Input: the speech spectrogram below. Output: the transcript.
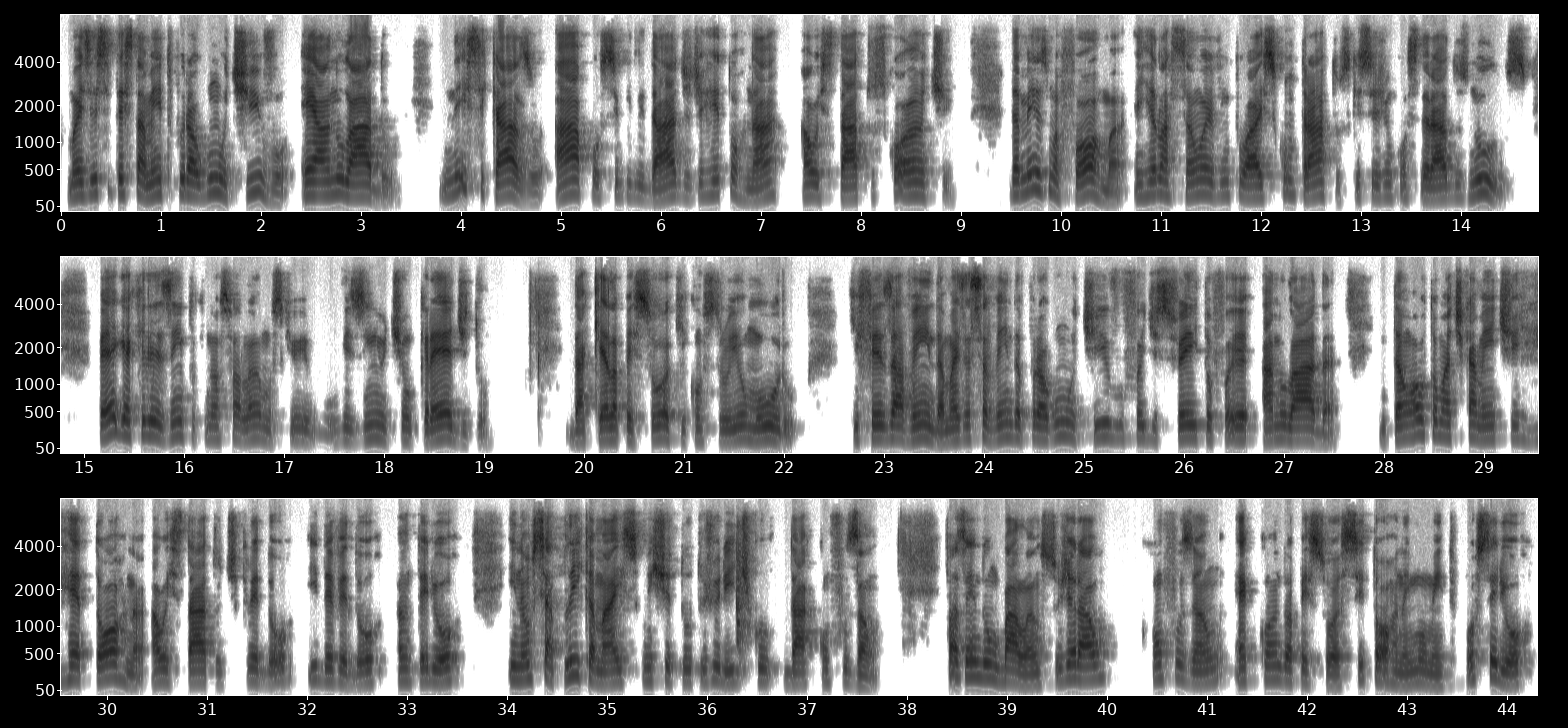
Mas esse testamento, por algum motivo, é anulado. Nesse caso, há a possibilidade de retornar ao status quo ante. Da mesma forma, em relação a eventuais contratos que sejam considerados nulos. Pegue aquele exemplo que nós falamos, que o vizinho tinha um crédito daquela pessoa que construiu o muro, que fez a venda, mas essa venda por algum motivo foi desfeita ou foi anulada. Então, automaticamente retorna ao status de credor e devedor anterior e não se aplica mais o instituto jurídico da confusão. Fazendo um balanço geral, confusão é quando a pessoa se torna, em momento posterior,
